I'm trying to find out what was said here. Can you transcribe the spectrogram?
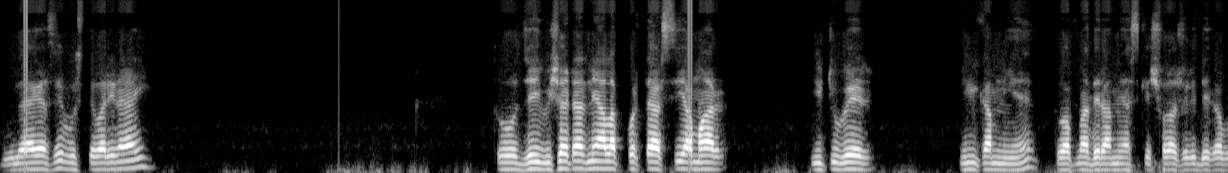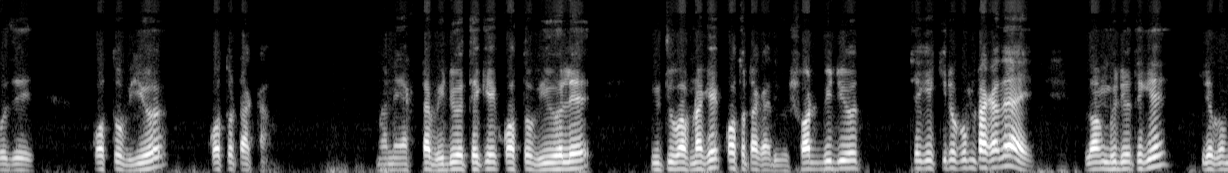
ভুল গেছে, বুঝতে পারি নাই। তো যেই বিষয়টা নিয়ে আলাপ করতে আসছি, আমার ইউটিউবের ইনকাম নিয়ে, তো আপনাদের আমি আজকে সরাসরি দেখাবো যে কত ভিউ কত টাকা। মানে একটা ভিডিও থেকে কত ভিউ হলে ইউটিউব আপনাকে কত টাকা দিবে? শর্ট ভিডিও থেকে কীরকম টাকা দেয়? লং ভিডিও থেকে কীরকম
